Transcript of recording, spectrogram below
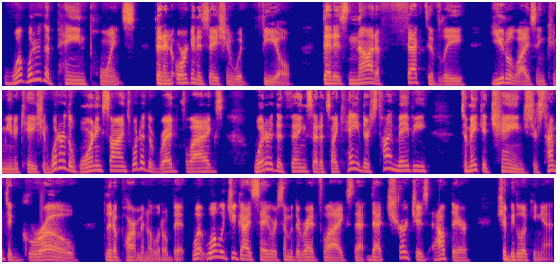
what what are the pain points that an organization would feel that is not effectively utilizing communication? What are the warning signs? What are the red flags? What are the things that it's like, hey, there's time maybe to make a change. There's time to grow the department a little bit. What what would you guys say were some of the red flags that that churches out there should be looking at?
